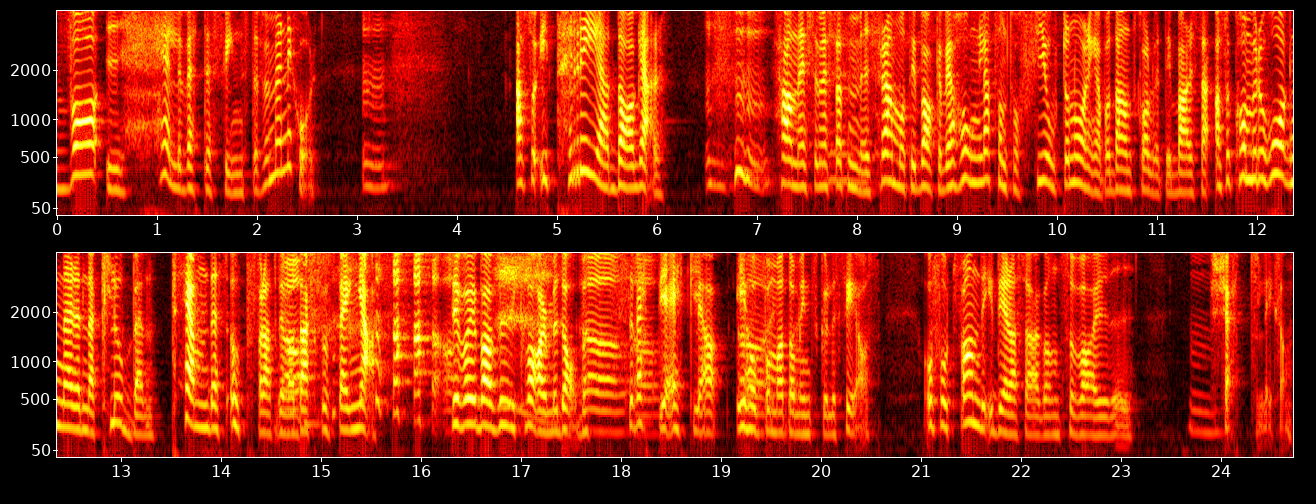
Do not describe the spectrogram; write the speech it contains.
Vad i helvete finns det för människor? Alltså i tre dagar. Han har smsat med mig fram och tillbaka. Vi har hånglat som två 14-åringar på dansgolvet i Barca. Alltså kommer du ihåg när den där klubben tändes upp för att det var dags att stänga? Det var ju bara vi kvar med dem. Svettiga, äckliga i hopp om att de inte skulle se oss. Och fortfarande i deras ögon så var ju vi kött liksom.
